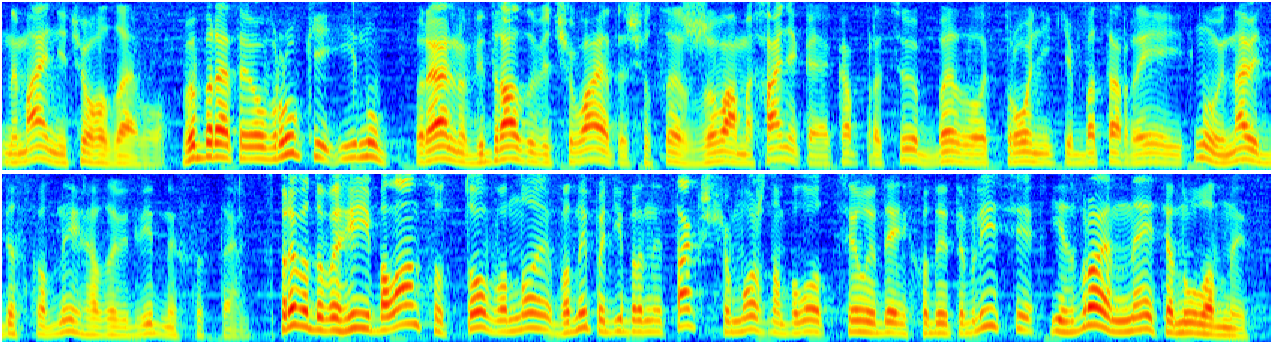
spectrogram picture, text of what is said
немає нічого зайвого. Ви берете його в руки і ну реально відразу відчуваєте, що це жива механіка, яка працює без електроніки, батарей, ну і навіть без складних газовідвідних систем. З приводу ваги і балансу, то воно вони підібрані так, що можна було цілий день ходити в лісі, і зброя не тянула вниз.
